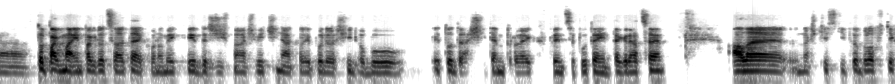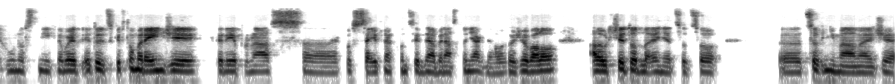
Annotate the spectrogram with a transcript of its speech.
Eh, to pak má impact do celé té ekonomiky, držíš, máš větší náklady po delší dobu, je to dražší ten projekt v principu té integrace, ale naštěstí to bylo v těch únosných, nebo je, je to vždycky v tom range, který je pro nás uh, jako safe na konci dne, aby nás to nějak neohrožovalo, ale určitě tohle je něco, co, co vnímáme, že,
